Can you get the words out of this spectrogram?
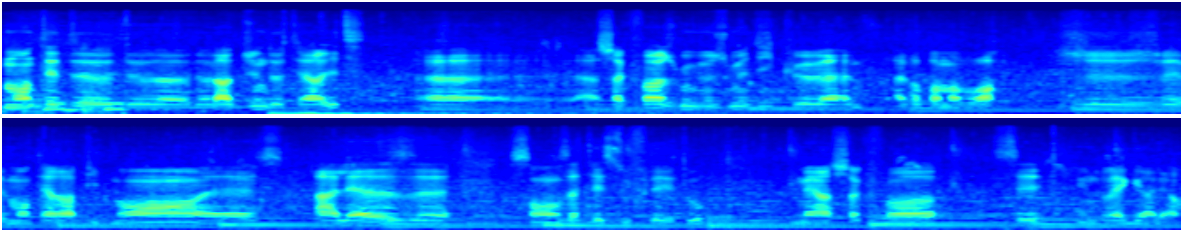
Monter de, la dune de Territ, euh, à chaque fois je me, dis qu'elle ne va pas m'avoir. Je, vais monter rapidement, euh, à l'aise, sans être essoufflé et tout. Mais à chaque fois, c'est une vraie galère.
